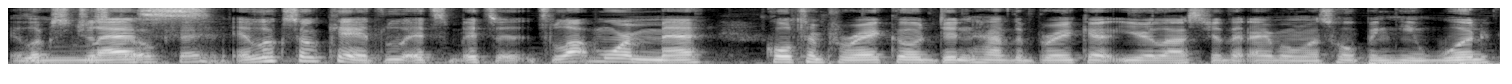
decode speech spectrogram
It looks just less. okay. It looks okay. It's it's it's it's a lot more meh. Colton Parayko didn't have the breakout year last year that everyone was hoping he would.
